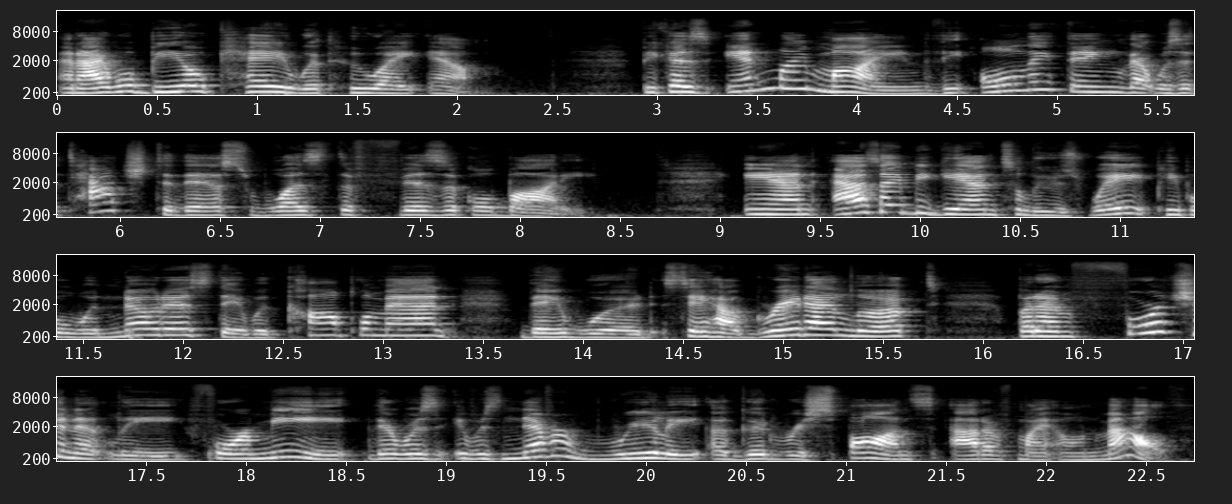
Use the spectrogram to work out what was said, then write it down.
And I will be okay with who I am. Because in my mind, the only thing that was attached to this was the physical body. And as I began to lose weight, people would notice, they would compliment, they would say how great I looked. But unfortunately for me, there was it was never really a good response out of my own mouth.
